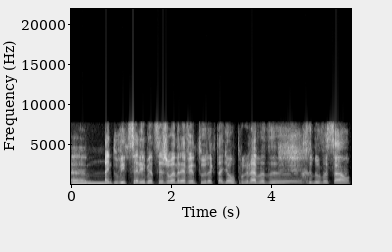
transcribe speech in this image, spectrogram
Um... Nem duvido seriamente seja o André Ventura que tenha um programa de renovação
